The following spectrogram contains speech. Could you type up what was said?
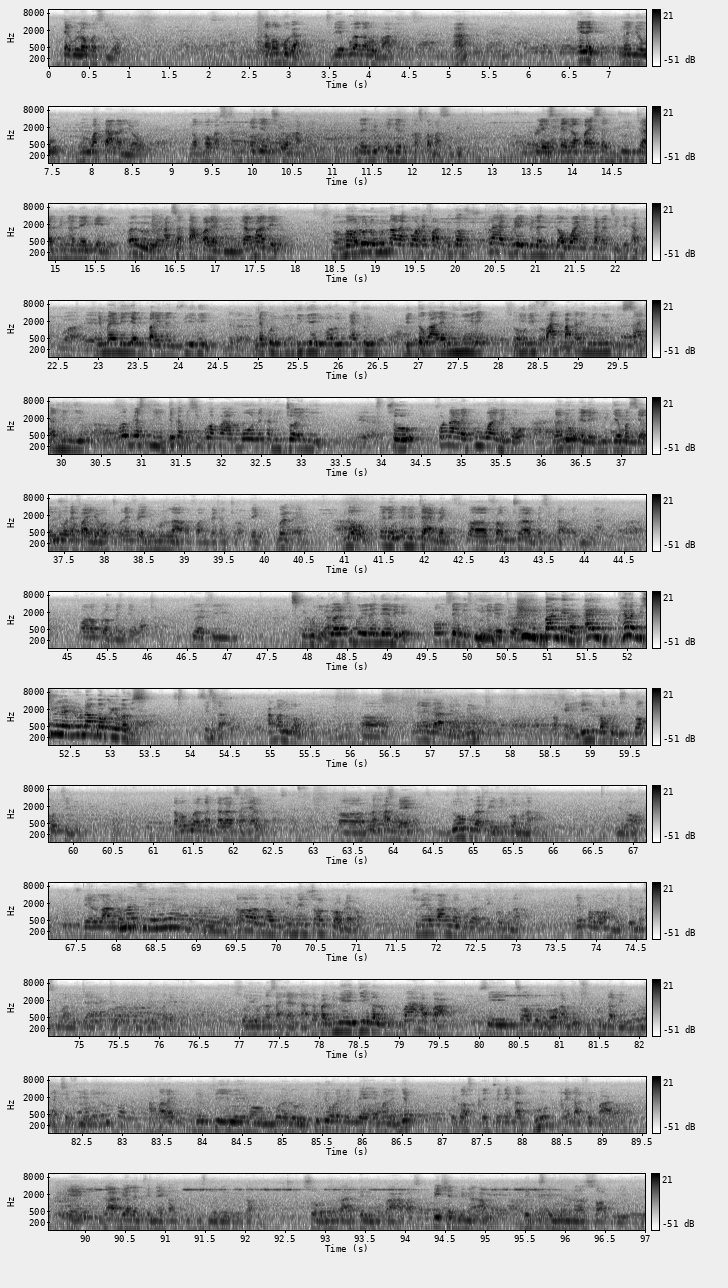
teguloo ko si yoon dama bëgga su dee bëgga nga lu baax ah ëllëg nga ñëw ñu waxtaan ak yow nga bokk si agence yoo xam ne dinañ ñu indil customer si biti place te nga bàyyi sa juujaaj bi nga nekkee nii waaye loolu la ak sa tàppale bi yaa ngi maa dégg non loolu mun naa la koo defal because crime rate bi lañ bëgg a wàññi tamit si dëkk bi ñu mel ni yéen bari nañ fii nii nekkul di liggéey boruñ ekk di dogale nit ñi rek ñi di faat bakkale nit ñi di sàcca nit ñi obviously dëkk bi si boppam moo nekk di jooy lii so foog naa ne pour wàññi ko nga ñëw ëllëg ñu jéem a seet lu ñoo defay yow su ko defee ñu mun laa offal better job dégg nga non ëllëg anytime rek uh, from 12 ba si kaw rek four o'clock dañ dee wàcc twelve si si guddi ah. twelve si guddi dañ dee liggéey foo mu see gis ku liggéey twelve kii bandi la ay xale bi si leen yow naa bokk ak yow office sista xam nga lu moom Sénégal de ñun ok lii bokkul si bokkul si ñun dama bëgg nga dalal sa xel euh, nga xam ne loo bëgg a fii di nga ko mën a am you know su dee laal nga Maman si dañoo yaa seen ko ba ñu. non non kii nañ sol problème am su dee laal nga bëgg a di nga ko mën a am lépp loo xam ne jëm na si wàllu jaay ak jënd dañ ko dee def soo yow na sa xel daal dafa ñu ngay jégalu bu baax a baax si trouble boo am si bunta bi pour egg si fii nii xam nga rek ñun fii nii moom mooy loolu ku ñëw rek lañ koy emale ñëpp because dañ fi nekkal buur nekkal fi paado te Gambia lañ fi nekkal pour gis na réew mi dox na soo ñu ngaa gërëm bu baax a baax si patient bi nga am te gis na ñu mën a solve lii nii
